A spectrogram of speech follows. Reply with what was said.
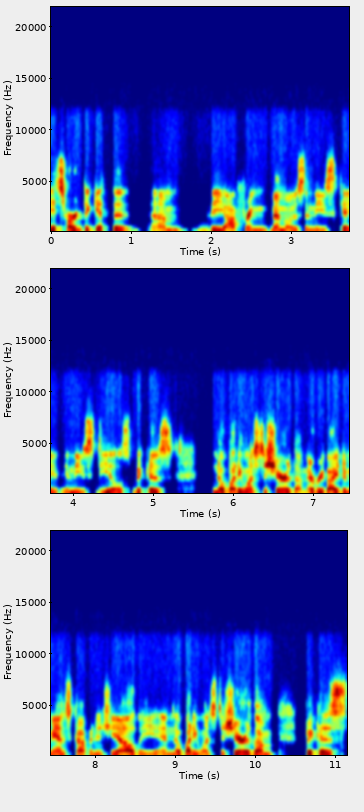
It's hard to get the um, the offering memos in these case in these deals because nobody wants to share them. Everybody demands confidentiality and nobody wants to share them because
